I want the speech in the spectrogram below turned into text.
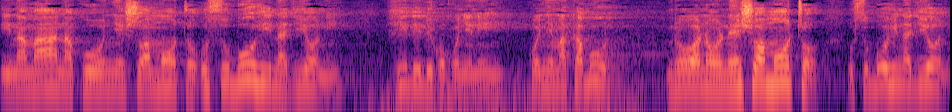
ina maana kuonyeshwa moto usubuhi na jioni hili liko kwenye nini? Kwenye makaburi. Ndio wanaonyeshwa moto usubuhi na jioni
